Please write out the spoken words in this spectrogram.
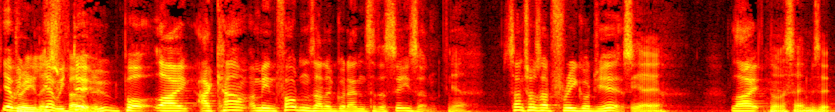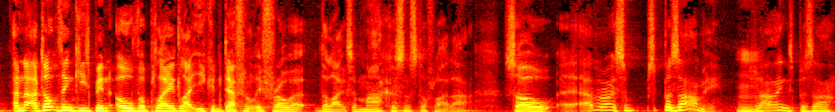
Yeah, we, Grealish, yeah, we Foden. do. But like, I can't. I mean, Foden's had a good end to the season. Yeah, Sancho's had three good years. yeah, yeah. Like, Not the same, is it? and I don't think he's been overplayed. Like you can definitely throw at the likes of Marcus and stuff like that. So uh, I don't know. It's, it's bizarre me. Hmm. I think it's bizarre.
